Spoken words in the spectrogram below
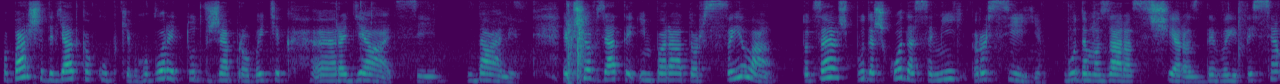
По-перше, дев'ятка кубків говорить тут вже про витік е, радіації. Далі, якщо взяти імператор сила, то це ж буде шкода самій Росії. Будемо зараз ще раз дивитися,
